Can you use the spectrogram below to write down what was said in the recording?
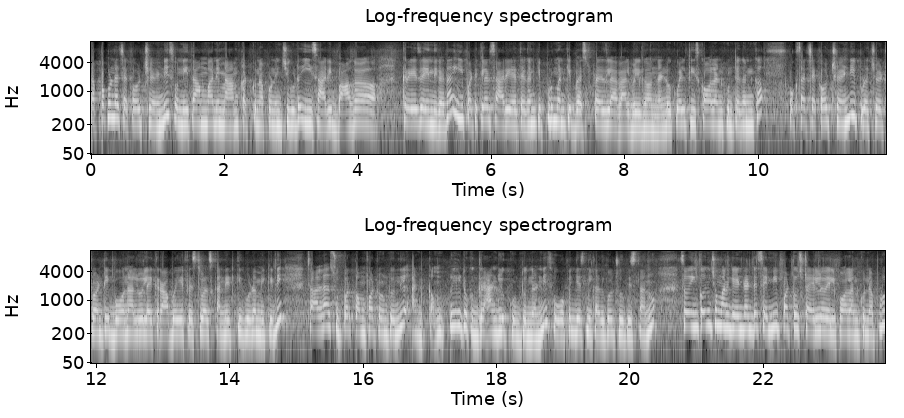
తప్పకుండా చెక్అవుట్ చేయండి. సో నీతా అంబానీ మ్యామ్ కట్టుకున్నప్పటి నుంచి కూడా ఈ సారీ బాగా క్రేజ్ అయింది కదా. ఈ పర్టికులర్ సారీ అయితే కనుక ఇప్పుడు మనకి బెస్ట్ ప్రైస్లో అవైలబుల్గా ఉందండి. ఒకవేళ తీసుకోవాలనుకుంటే కనుక ఒకసారి చెక్అవుట్ చేయండి. ఇప్పుడు వచ్చేటువంటి బోనాలు లైక్ రాబోయే ఫెస్టివల్స్ అన్నిటికీ కూడా మీకు ఇది చాలా సూపర్ కంఫర్ట్ ఉంటుంది. అండ్ కంప్లీట్ ఒక గ్రాండ్ లుక్ ఉంటుందండి. సో ఓపెన్ చేసి మీకు అది కూడా చూపిస్తాను. సో ఇంకొంచెం మనకి ఏంటంటే సెమీ పట్టు స్టైల్లో వెళ్ళిపోవాలనుకున్నప్పుడు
